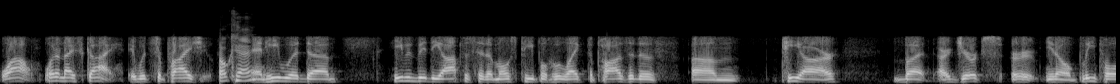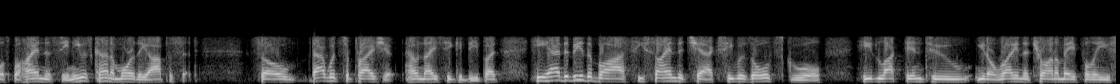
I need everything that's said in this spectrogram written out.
"Wow, what a nice guy." It would surprise you. Okay. And he would uh, he would be the opposite of most people who like the positive um, PR, but are jerks or you know bleep holes behind the scene. He was kind of more the opposite. So that would surprise you how nice he could be. But he had to be the boss. He signed the checks. He was old school. He lucked into you know running the Toronto Maple Leafs.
